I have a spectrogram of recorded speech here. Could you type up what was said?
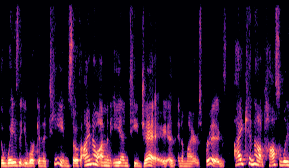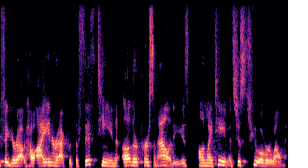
the ways that you work in a team. So if I know I'm an ENTJ in a Myers Briggs, I cannot possibly figure out how I interact with the 15 other personalities on my team. It's just too overwhelming.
